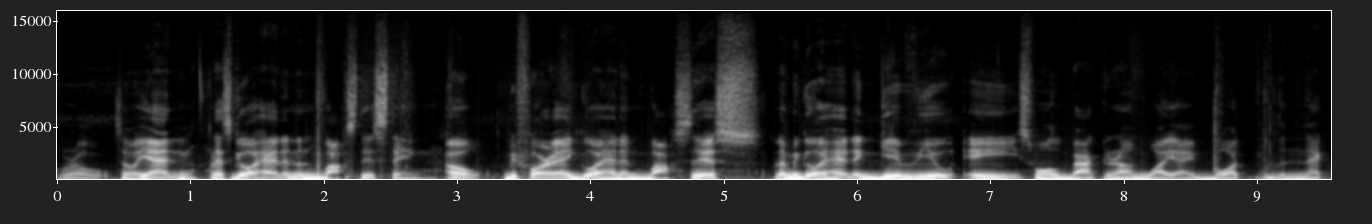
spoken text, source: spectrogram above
grow. So ayan, let's go ahead and unbox this thing. Oh, before I go ahead and box this, let me go ahead and give you a small background why I bought the neck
